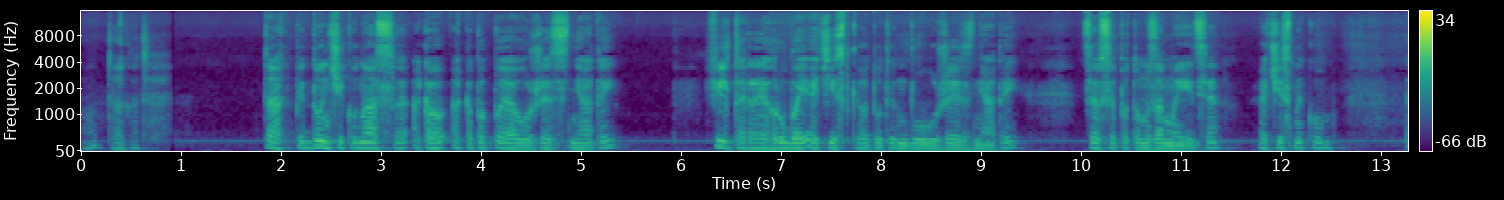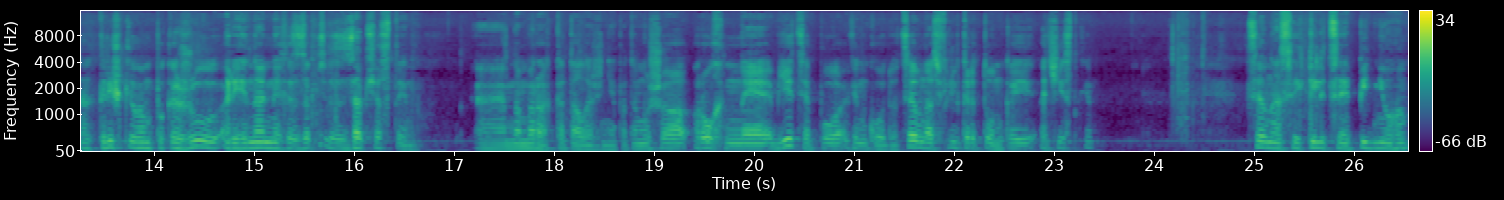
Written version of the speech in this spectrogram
От так от. Так, піддончик у нас АКПП уже знятий. Фільтр грубої очистки, отут він був вже знятий. Це все потім замиється очисником. Так, трішки вам покажу оригінальних зап- запчастин е, номера каталожні, тому що рух не б'ється по він-коду. Це у нас фільтр тонкої очистки. Це у нас кільце під нього.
